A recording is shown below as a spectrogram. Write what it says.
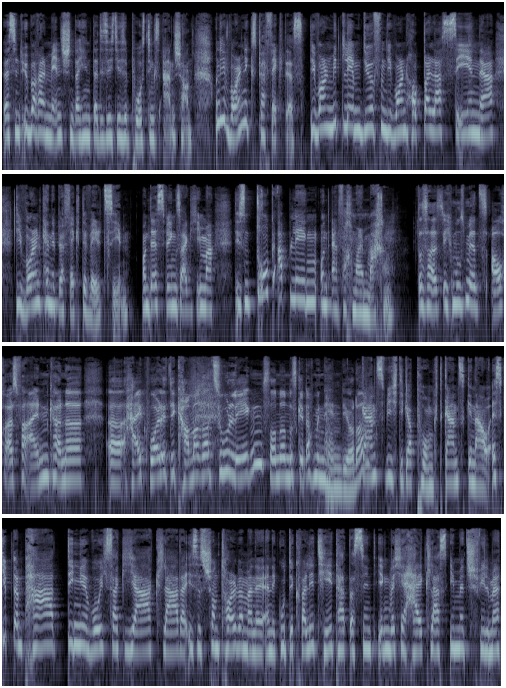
Da sind überall Menschen dahinter, die sich diese Postings anschauen. Und die wollen nichts Perfektes. Die wollen mitleben dürfen, die wollen Hoppalas sehen, ja. Die wollen keine perfekte Welt sehen. Und deswegen sage ich immer, diesen Druck ablegen und einfach mal machen. Das heißt, ich muss mir jetzt auch als Verein keine äh, High-Quality-Kamera zulegen, sondern es geht auch mit dem Handy, oder? Ganz wichtiger Punkt, ganz genau. Es gibt ein paar Dinge, wo ich sage, ja klar, da ist es schon toll, wenn man eine, eine gute Qualität hat. Das sind irgendwelche High-Class-Image-Filme.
